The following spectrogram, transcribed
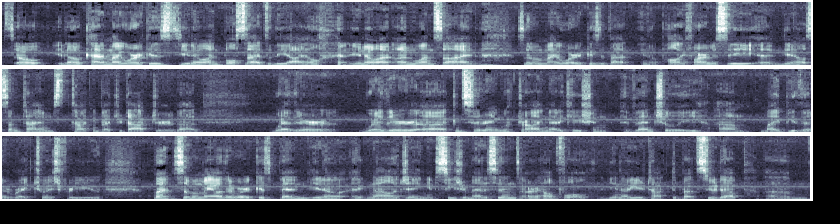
so you know, kind of my work is you know on both sides of the aisle. you know, on one side, some of my work is about you know polypharmacy, and you know sometimes talking about your doctor about whether whether uh, considering withdrawing medication eventually um, might be the right choice for you. But some of my other work has been, you know, acknowledging seizure medicines are helpful. You know, you talked about SUDEP. Um,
